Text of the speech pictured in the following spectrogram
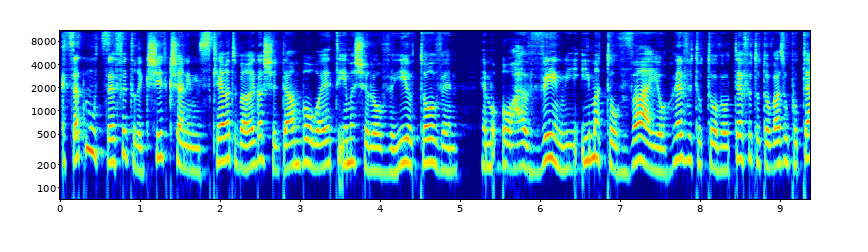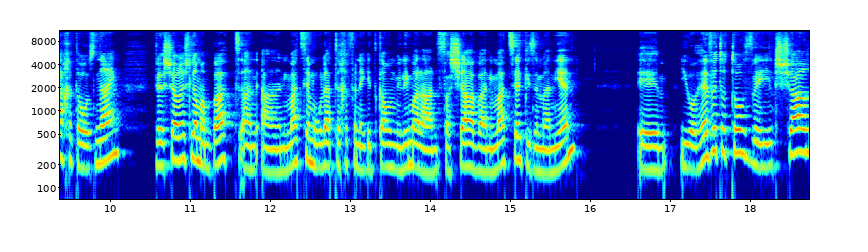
קצת מוצפת רגשית כשאני נזכרת ברגע שדמבו רואה את אימא שלו והיא אותו והם הם אוהבים היא אימא טובה היא אוהבת אותו ועוטפת אותו ואז הוא פותח את האוזניים וישר יש לה מבט, האנימציה מעולה, תכף אני אגיד כמה מילים על ההנפשה והאנימציה כי זה מעניין. אה, היא אוהבת אותו וישר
